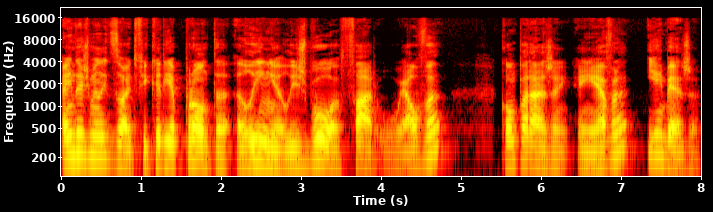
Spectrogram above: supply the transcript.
Em 2018 ficaria pronta a linha Lisboa-Faro-Elva, com paragem em Évora e em Beja.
